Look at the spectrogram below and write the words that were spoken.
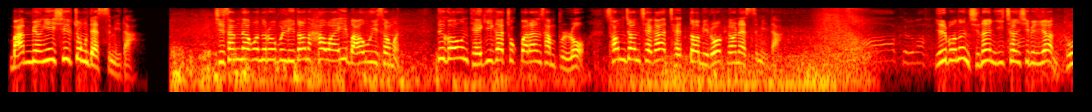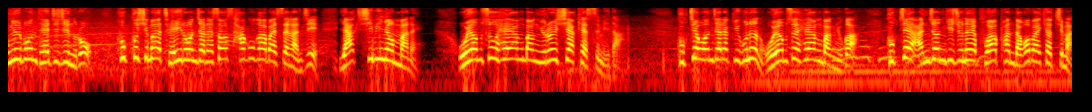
만 명이 실종됐습니다. 지상낙원으로 불리던 하와이 마우이 섬은 뜨거운 대기가 촉발한 산불로 섬 전체가 잿더미로 변했습니다. 일본은 지난 2011년 동일본 대지진으로 후쿠시마 제1원전에서 사고가 발생한 지 약 12년 만에 오염수 해양 방류를 시작했습니다. 국제원자력기구는 오염수 해양 방류가 국제 안전 기준에 부합한다고 밝혔지만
